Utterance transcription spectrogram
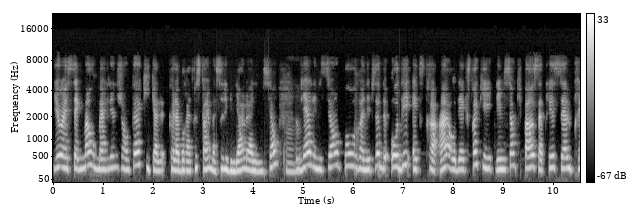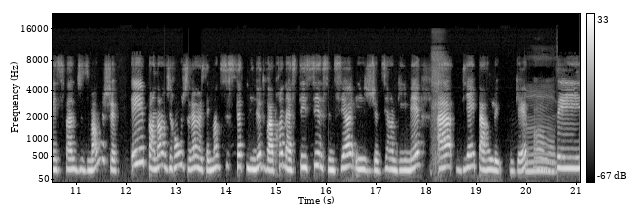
Il y a eu un segment où Marilyn Jonca, qui est collaboratrice quand même assez régulière là, à l'émission, Mhm. vient à l'émission pour un épisode de OD Extra. Hein? OD Extra, qui est l'émission qui passe après celle principale du dimanche. Et pendant environ, je dirais, un segment de 6-7 minutes, va apprendre à Stacy et Cynthia, et je dis en guillemets, à bien parler. OK? Mm. C'est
